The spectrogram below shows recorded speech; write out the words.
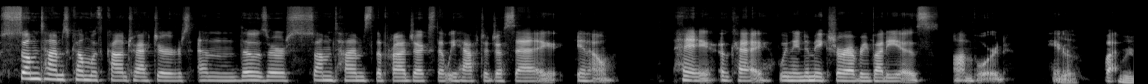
sometimes come with contractors and those are sometimes the projects that we have to just say you know hey okay we need to make sure everybody is on board here. Yeah. but we,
